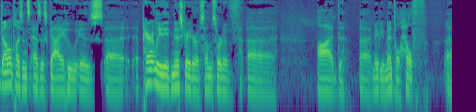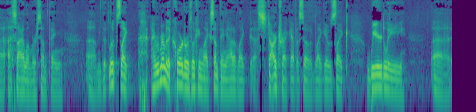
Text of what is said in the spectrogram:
Donald Pleasence as this guy who is uh, apparently the administrator of some sort of uh, odd, uh, maybe mental health uh, asylum or something. Um, that looks like I remember the corridors looking like something out of like a Star Trek episode. Like it was like weirdly uh,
